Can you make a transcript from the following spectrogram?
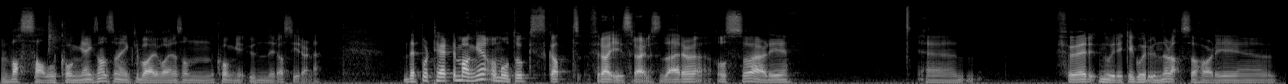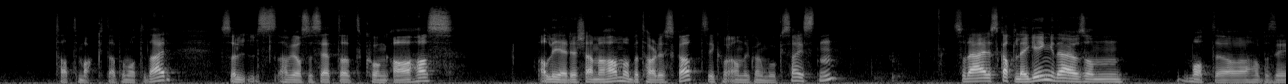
vasallkonge, som egentlig bare var en sånn konge under asyrerne. Deporterte mange og mottok skatt fra Israel. Så der også er de eh, før Nordriket går under, da, så har de eh, tatt makta på en måte der. Så har vi også sett at kong Ahas allierer seg med ham og betaler skatt i andre kongebok 16. Så det er skattlegging. Det er jo sånn måte å jeg, si,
